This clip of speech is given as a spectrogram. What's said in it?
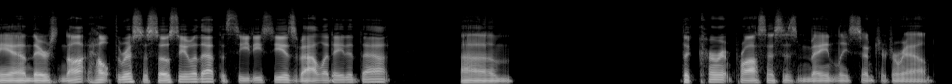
And there's not health risks associated with that. The CDC has validated that. Um, the current process is mainly centered around,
